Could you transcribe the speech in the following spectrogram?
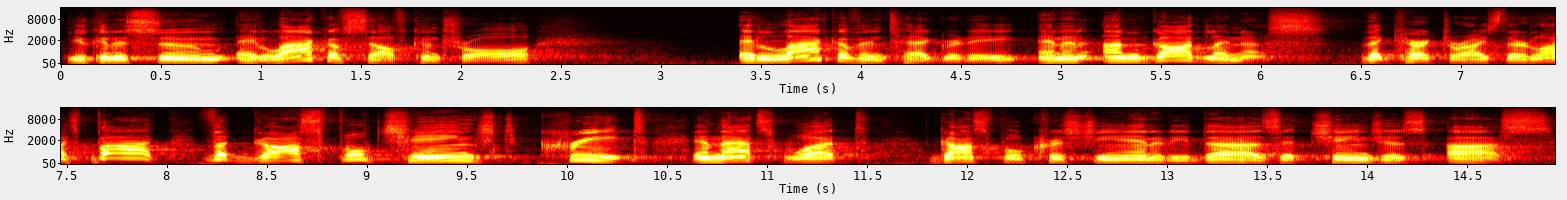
You can assume a lack of self control a lack of integrity, and an ungodliness that characterized their lives. But the gospel changed Crete, and that's what gospel Christianity does it changes us.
